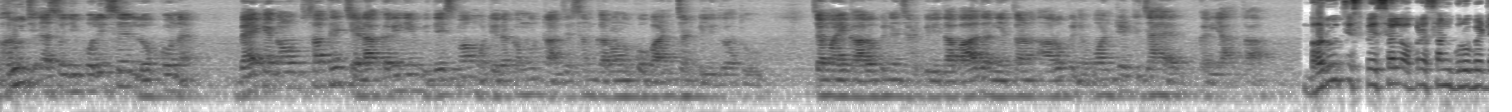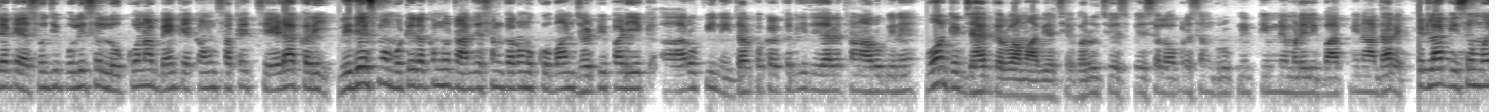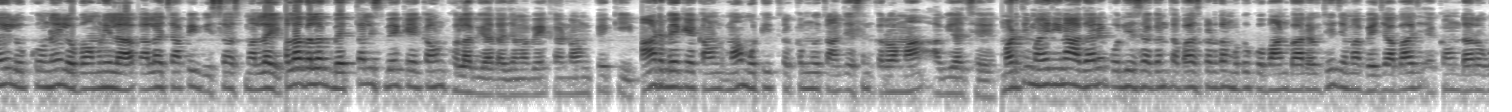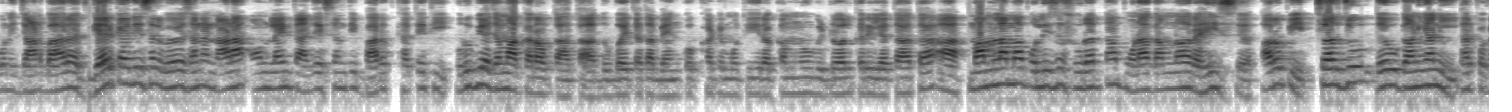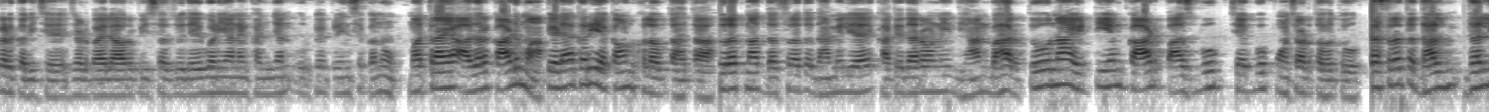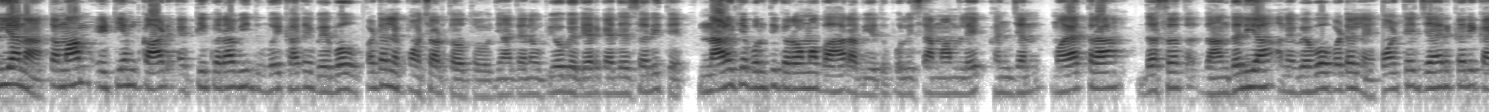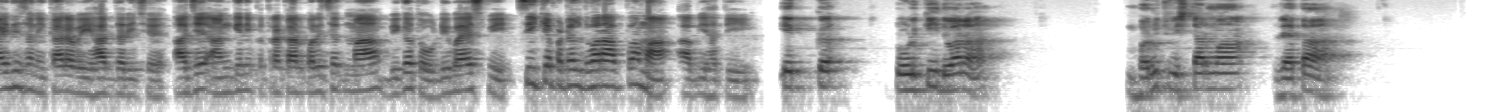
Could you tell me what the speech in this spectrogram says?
Bharuch SOG પોલીસે લોકોને bank account સાથે ચેડા કરીને વિદેશમાં મોટી રકમનું ટ્રાન્ઝેક્શન કરવાનું કૌભાંડ ઝડપી લીધું હતું. જેમાં એક આરોપીને ઝડપી લીધા બાદ અન્ય ત્રણ આરોપીને વોન્ટેડ જાહેર કર્યા હતા. ભરૂચ સ્પેશિયલ ઓપરેશન ગ્રુપ એટલે કે એસઓજી પોલીસે લોકોના બેંક એકાઉન્ટ સાથે ચેડા કરી વિદેશમાં મોટી રકમનું ટ્રાન્ઝેક્શન કરવાનું કૌભાંડ ઝડપી પાડી એક આરોપીની ધરપકડ કરી હતી જ્યારે ત્રણ આરોપીને વોન્ટેડ જાહેર કરવામાં આવ્યા છે. ભરૂચ સ્પેશિયલ ઓપરેશન ગ્રુપની ટીમને મળેલી બાતમીના આધારે કેટલાક ઇસમોએ લોકોને લોભામણી લાલચ આપી વિશ્વાસમાં લઈ અલગ અલગ બેતાલીસ બેંક એકાઉન્ટ ખોલાવ્યા હતા, જેમાં બેંક એકાઉન્ટ પૈકી આઠ બેંક એકાઉન્ટમાં મોટી રકમનું ટ્રાન્ઝેક્શન કરવામાં આવ્યા છે. મળતી માહિતીના આધારે પોલીસે અગન તપાસ કરતા મોટું કૌભાંડ બહાર આવ્યું છે, જેમાં બેજાબાજ એકાઉન્ટ ધારકોની જાણ બહાર જ ગેરકાયદેસર વ્યવસાયના નાણાં ઓનલાઈન ટ્રાન્ઝેક્શનથી ભારત ખાતેથી રૂપિયા જમા કરાવતા હતા. દુબઈ તથા બેંકોક ખાતે મોટી રકમનું વિડ્રોલ કરી લેતા હતા. આ મામલામાં પોલીસે સુરતના પૂણા ગામના રહીશ આરોપી સરજુ દેવગણિયાની ધરપકડ કરી છે. ઝડપાયેલા આરોપી સરજુ દેવગણિયાને ખંજન ઉર્ફે પ્રિન્સ કનુ મત્રાએ આધાર કાર્ડમાં ચેડા કરી એકાઉન્ટ ખોલાવતા હતા. સુરતના દશરથ ધામેલિયાએ ખાતેદારોની ધ્યાન બહાર તેઓના એટીએમ કાર્ડ, પાસબુક, ચેકબુક પહોંચાડતો હતો. કસરત ધલિયાના તમામ એટીએમ કાર્ડ એક્ટિવ કરાવી દુબઈ ખાતે વૈભવ પટેલને પહોંચાડતો હતો, જ્યાં તેનો ઉપયોગ ગેરકાયદેસર રીતે નાણાકીય પ્રવૃત્તિ કરવામાં બહાર આવ્યું હતું. પોલીસે આ મામલે ખંજન મયાત્રા, દશરથ ધાંધલિયા અને વૈભવ પટેલને વોન્ટેજ જાહેર કરી કાયદેસરની કાર્યવાહી હાથ ધરી છે. આજે આ અંગેની પત્રકાર પરિષદમાં વિગતો ડીવાયએસપી સી કે પટેલ દ્વારા આપવામાં આવી હતી. એક ટોળકી દ્વારા ભરૂચ વિસ્તારમાં રહેતા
